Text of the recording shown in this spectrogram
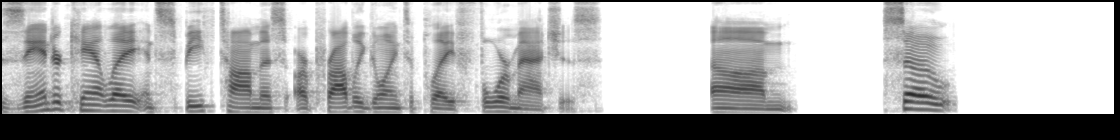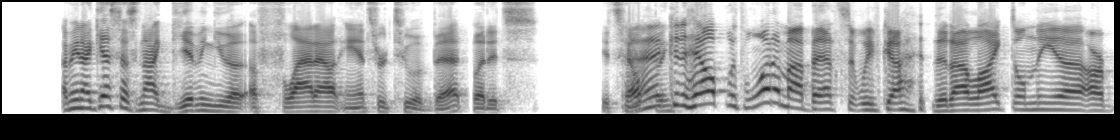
Xander Cantlay and Spieth Thomas are probably going to play four matches. Um, so I mean, I guess that's not giving you a, a flat out answer to a bet, but it's it's helping. And it could help with one of my bets that we've got that I liked on the uh, our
